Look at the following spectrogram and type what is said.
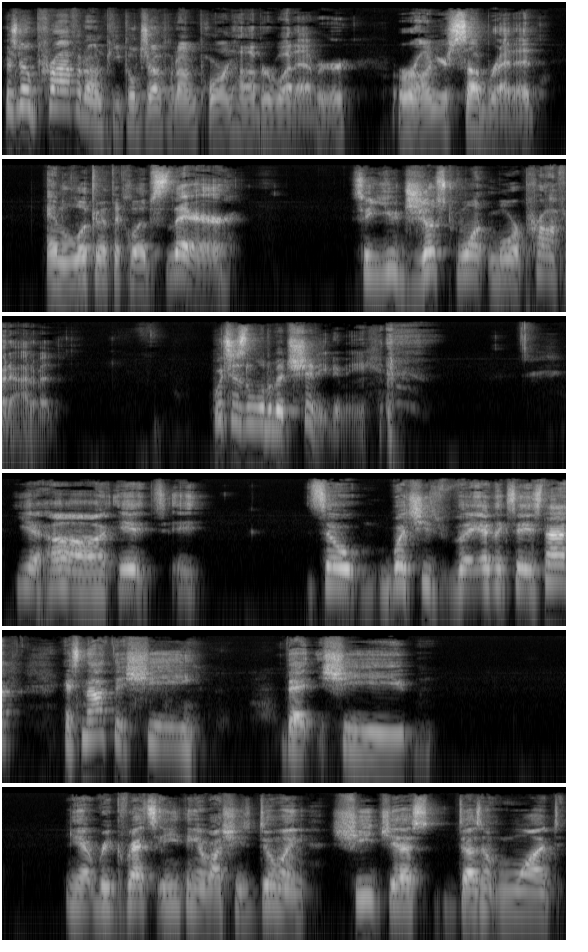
There's no profit on people jumping on Pornhub or whatever, or on your subreddit, and looking at the clips there. So you just want more profit out of it. Which is a little bit shitty to me. Yeah, uh, it's it, so what she's like I think say it's not it's not that she that she yeah regrets anything about she's doing. She just doesn't want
